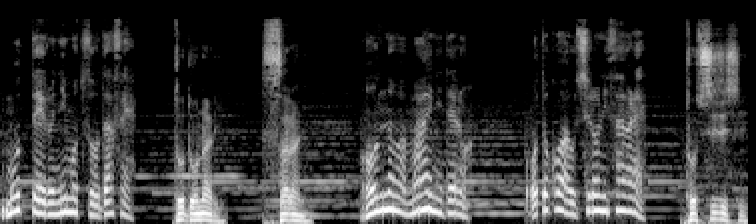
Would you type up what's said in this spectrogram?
持っている荷物を出せ。と怒鳴り、さらに、女は前に出ろ。男は後ろに下がれ。と指示し、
